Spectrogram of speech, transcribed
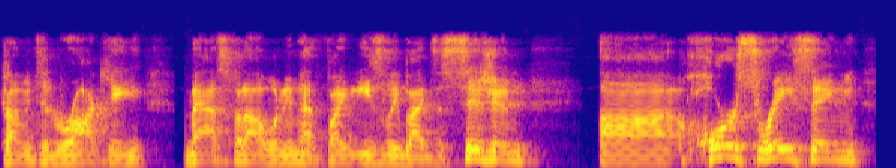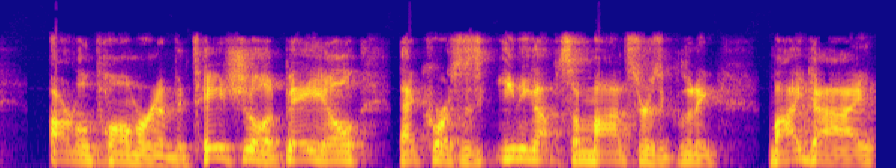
Covington rocking Masvidal, winning that fight easily by decision uh, horse racing, Arnold Palmer Invitational at Bay Hill. That course is eating up some monsters, including my guy.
